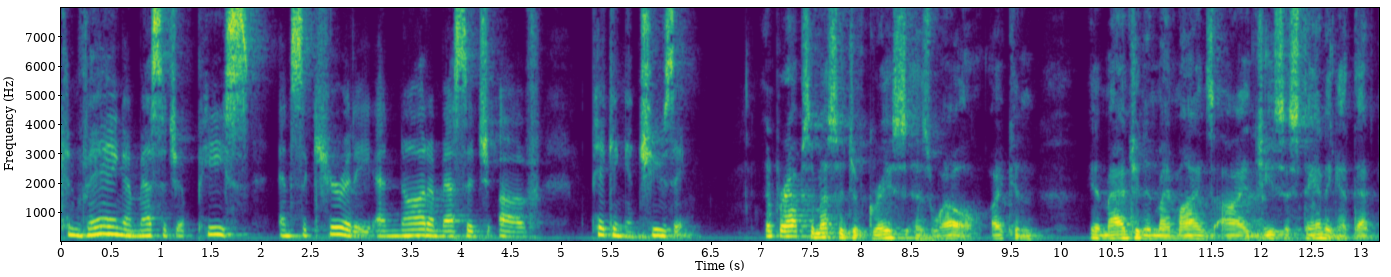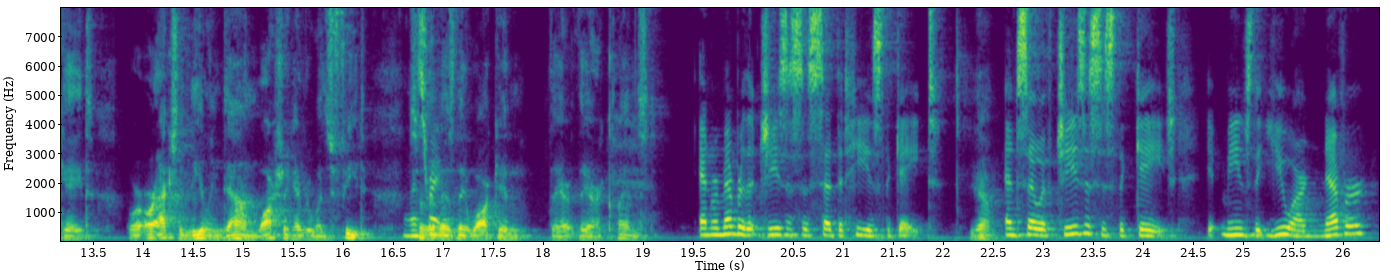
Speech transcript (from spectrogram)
conveying a message of peace and security and not a message of picking and choosing. And perhaps a message of grace as well. I can imagine in my mind's eye Jesus standing at that gate or, or actually kneeling down, washing everyone's feet That's so that as they walk in, they are, they are cleansed. And remember that Jesus has said that he is the gate. Yeah. And so if Jesus is the gate, it means that you are never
